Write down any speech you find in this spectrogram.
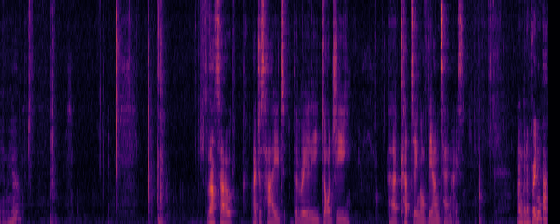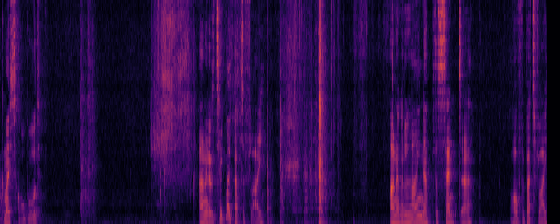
There we are. So that's how I just hide the really dodgy uh, cutting of the antennae. I'm going to bring back my scoreboard and I'm going to take my butterfly and I'm going to line up the centre of the butterfly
